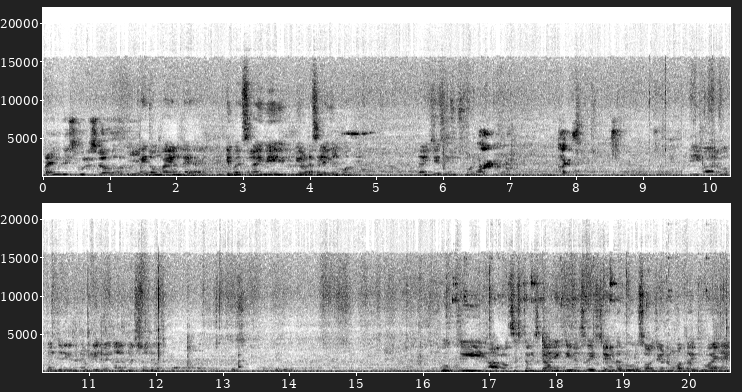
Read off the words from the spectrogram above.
ప్రైమరీ స్కూల్స్లో తొంభై తొంభై అంటే ఎట్టి పరిస్థితుల్లో ఇవి బియాండ్ అసలే వెళ్ళిపోతాయి. దయచేసి చూసుకోండి. ఈ వారం మొత్తం జరిగినట్టు ఉండి ఇరవై నాలుగు లక్షల వరకు ఈ ఆర్ఓ సిస్టమ్స్ కానీ గ్రీవెన్స్ రైజ్ చేయడం సాల్వ్ చేయడం కొత్త ఇంప్రూవ్ అయినాయి.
